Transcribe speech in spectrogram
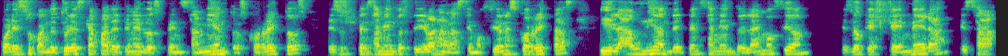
Por eso, cuando tú eres capaz de tener los pensamientos correctos, esos pensamientos te llevan a las emociones correctas y la unión del pensamiento y la emoción es lo que genera esa,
